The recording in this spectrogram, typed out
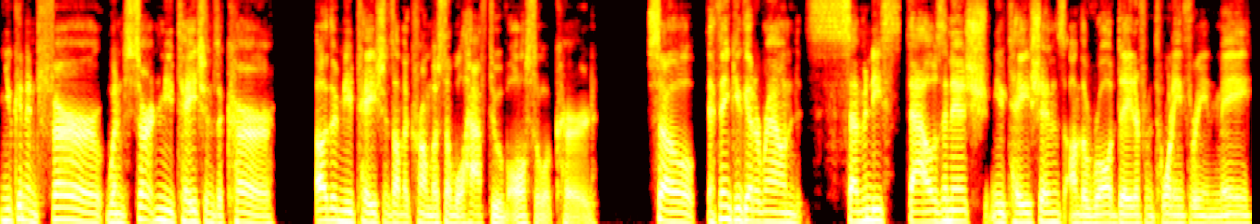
you can infer when certain mutations occur, other mutations on the chromosome will have to have also occurred. So I think you get around 70,000 ish mutations on the raw data from 23andMe.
